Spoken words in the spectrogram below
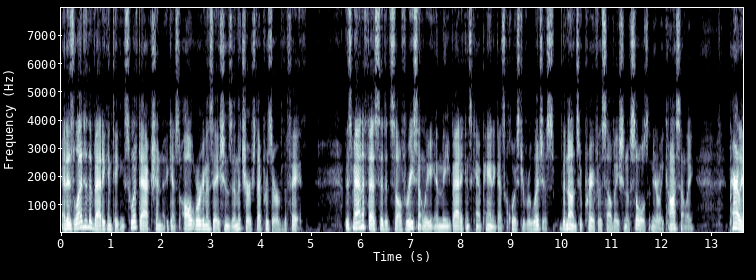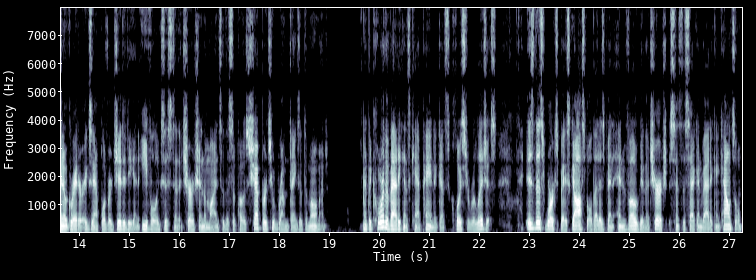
and has led to the Vatican taking swift action against all organizations in the Church that preserve the faith. This manifested itself recently in the Vatican's campaign against cloistered religious, the nuns who pray for the salvation of souls nearly constantly. Apparently, no greater example of rigidity and evil exists in the Church in the minds of the supposed shepherds who run things at the moment. At the core of the Vatican's campaign against cloistered religious is this works based gospel that has been en vogue in the Church since the Second Vatican Council.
